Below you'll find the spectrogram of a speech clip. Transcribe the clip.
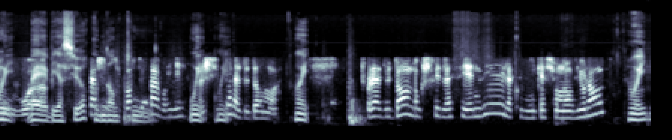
Oui, pouvoir. ben, bien sûr, Ça, comme je dans tout. pas, vous voyez. Oui, je suis oui. pas là-dedans, moi. Oui. Je suis pas là-dedans, donc je fais de la CNV, la communication non violente, Oui,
